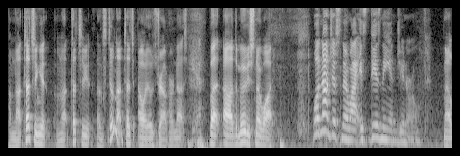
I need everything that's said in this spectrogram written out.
I'm not touching it. I'm not touching it. I'm still not touching." Oh, it was driving her nuts. Yeah. But uh, the movie Snow White. Well, not just Snow White. It's Disney in general. Now,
